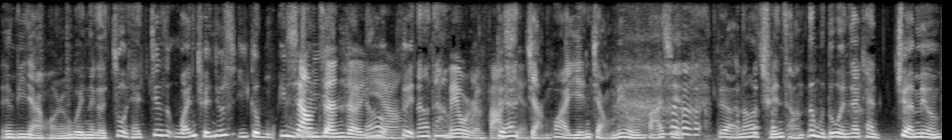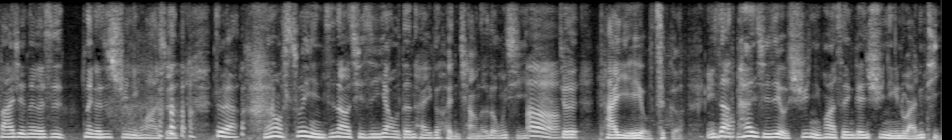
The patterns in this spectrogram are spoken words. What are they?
NVIDIA 黄仁辉那个做起来，就是完全就是一个一模像真的一样。对，然后他没有人发现，对他讲话演讲没有人发现，对啊，然后全场那么多人在看，居然没有人发现那个是那个是虚拟化身，对啊，然后所以你知道，其实耀灯还有一个很强的东西，嗯，就是它也有这个，你知道它其实有虚拟化身跟虚拟软体，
